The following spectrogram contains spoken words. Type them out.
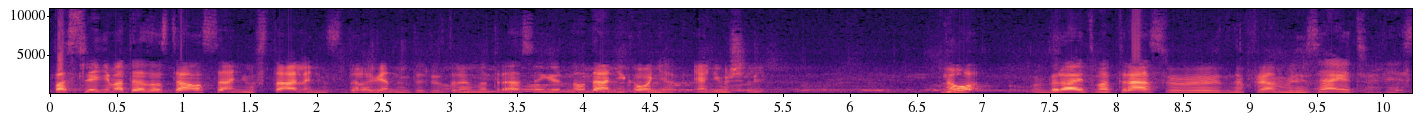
Последний матрас остался, они устали, они здоровенные, вот эти здоровенные матрасы, они говорят, ну да, никого нет, и они ушли. Ну, убирает матрас, например, вылезает, весь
